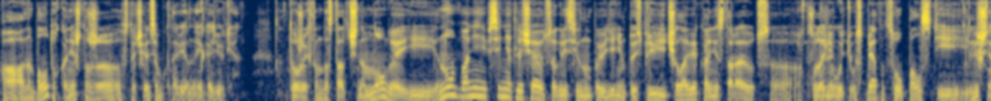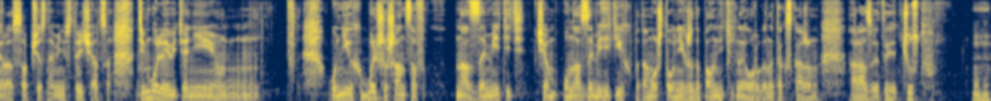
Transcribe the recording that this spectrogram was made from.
А на болотах, конечно же, встречались обыкновенные гадюки тоже их там достаточно много, и, ну, они все не отличаются агрессивным поведением, то есть при виде человека они стараются куда-нибудь спрятаться, уползти и лишний раз вообще с нами не встречаться. Тем более ведь они, у них больше шансов нас заметить, чем у нас заметить их, потому что у них же дополнительные органы, так скажем, развитые чувств. Угу.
